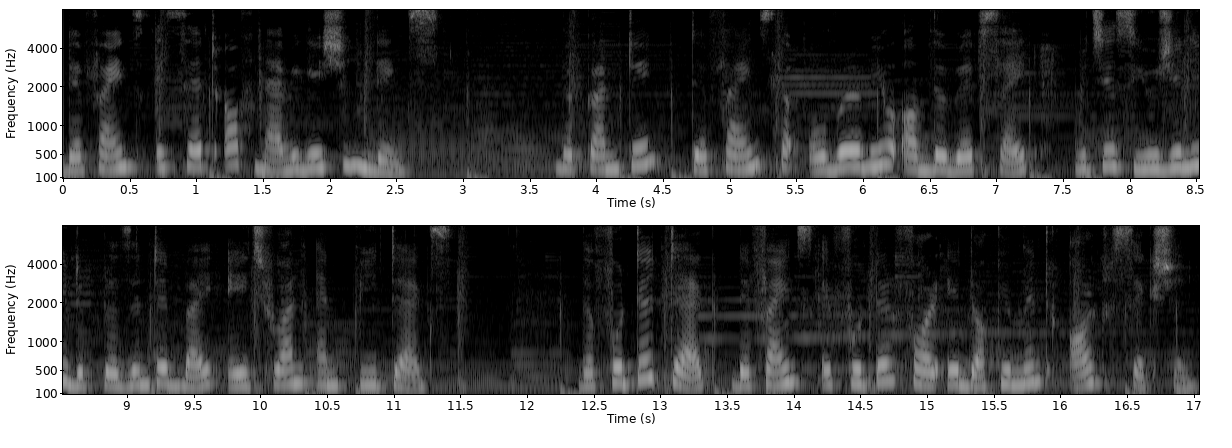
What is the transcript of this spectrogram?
defines a set of navigation links. The content defines the overview of the website which is usually represented by h1 and p tags. The footer tag defines a footer for a document or section.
